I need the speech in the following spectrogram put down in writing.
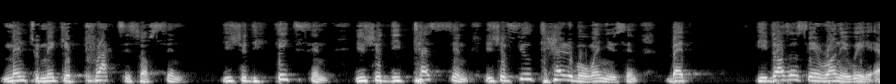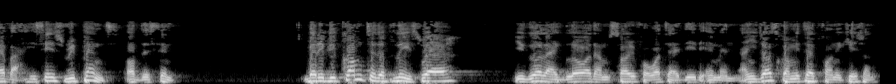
meant to make a practice of sin. You should hate sin. You should detest sin. You should feel terrible when you sin. But he doesn't say run away ever. He says repent of the sin. But if you come to the place where you go like, Lord, I'm sorry for what I did, amen. And you just committed fornication.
